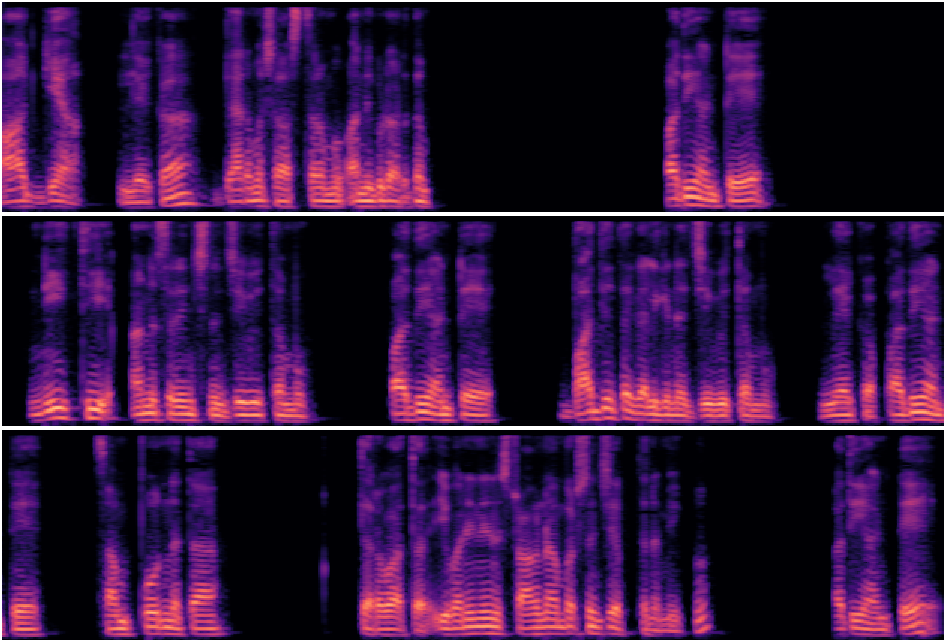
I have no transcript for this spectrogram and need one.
ఆజ్ఞ లేక ధర్మశాస్త్రము అని కూడా అర్థం. పది అంటే నీతి అనుసరించిన జీవితము. పది అంటే బాధ్యత కలిగిన జీవితము. లేక పది అంటే సంపూర్ణత. తర్వాత ఇవన్నీ నేను స్ట్రాంగ్ నంబర్స్ నుంచి చెప్తున్నా మీకు. పది అంటే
